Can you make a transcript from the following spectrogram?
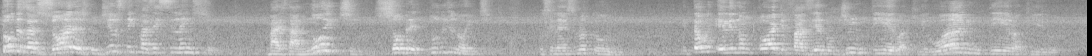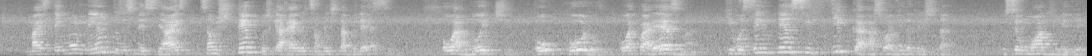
Todas as horas do dia você tem que fazer silêncio. Mas na noite, sobretudo de noite, o silêncio noturno. Então ele não pode fazer no dia inteiro aquilo, o ano inteiro aquilo. Mas tem momentos especiais, são os tempos que a regra de São Bento estabelece, ou a noite, ou o coro, ou a quaresma, que você intensifica a sua vida cristã, o seu modo de viver.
